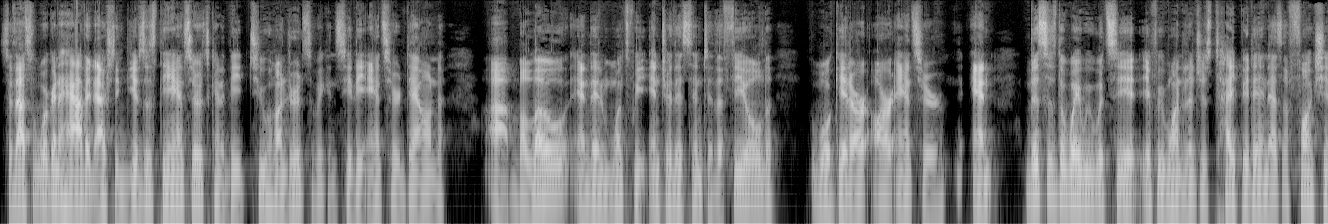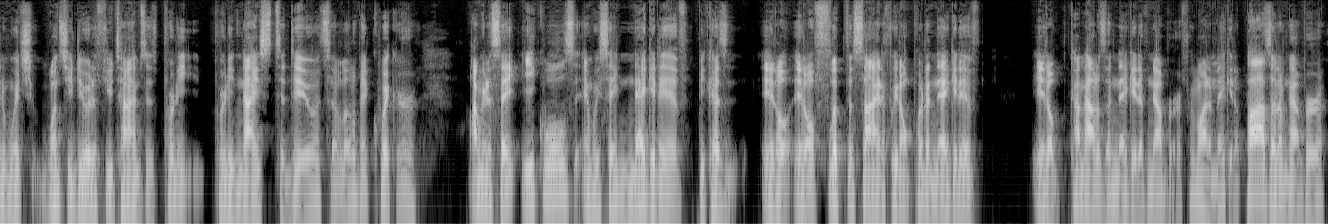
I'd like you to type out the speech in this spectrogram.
So that's what we're going to have. It actually gives us the answer. It's going to be 200, so we can see the answer down uh, below. And then once we enter this into the field, we'll get our, our answer. And this is the way we would see it if we wanted to just type it in as a function, which once you do it a few times is pretty, pretty nice to do. It's a little bit quicker. I'm going to say equals and we say negative because it'll it'll flip the sign. If we don't put a negative, it'll come out as a negative number. If we want to make it a positive number,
